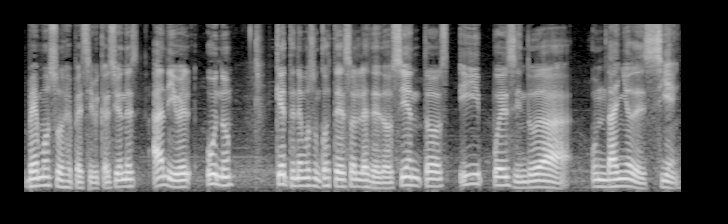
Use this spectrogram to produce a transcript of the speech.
vemos sus especificaciones a nivel 1 Que tenemos un coste de soles de 200 y pues sin duda un daño de 100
